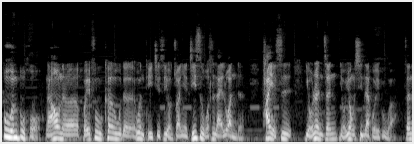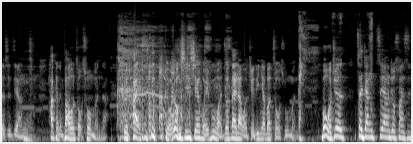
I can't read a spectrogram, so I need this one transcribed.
不温不火，然后呢，回复客户的问题其实有专业，即使我是来乱的，他也是有认真有用心在回复啊，真的是这样子。嗯他可能怕我走错门了、所以他也是有用心先回复完之后，再让我决定要不要走出门。不过我觉得再这样这样就算是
